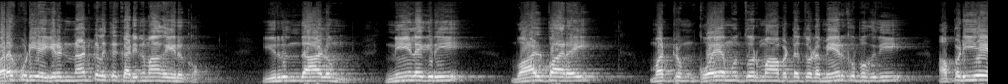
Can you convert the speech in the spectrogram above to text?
வரக்கூடிய இரண்டு நாட்களுக்கு கடினமாக இருக்கும். இருந்தாலும் நீலகிரி வால்பாறை மற்றும் கோயமுத்தூர் மாவட்டத்தோட மேற்கு பகுதி அப்படியே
